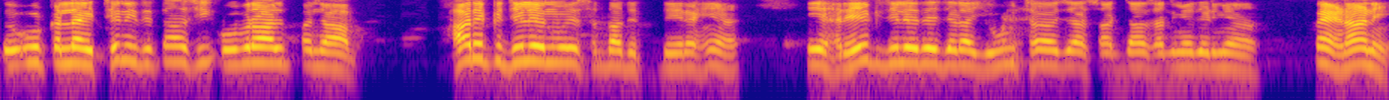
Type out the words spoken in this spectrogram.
ਤੇ ਉਹ ਇਕੱਲਾ ਇੱਥੇ ਨਹੀਂ ਦਿੱਤਾ, ਅਸੀਂ ਓਵਰਆਲ ਪੰਜਾਬ ਹਰ ਇੱਕ ਜ਼ਿਲ੍ਹੇ ਨੂੰ ਇਹ ਸੱਦਾ ਦਿੱਤ- ਦੇ ਰਹੇ ਹਾਂ। ਇਹ ਹਰੇਕ ਜ਼ਿਲ੍ਹੇ ਦੇ ਜਿਹੜਾ ਯੂਥ ਹੈ ਜਾਂ ਸਾਡਾ, ਸਾਡੀਆਂ ਜਿਹੜੀਆਂ ਭੈਣਾਂ ਨੇ,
